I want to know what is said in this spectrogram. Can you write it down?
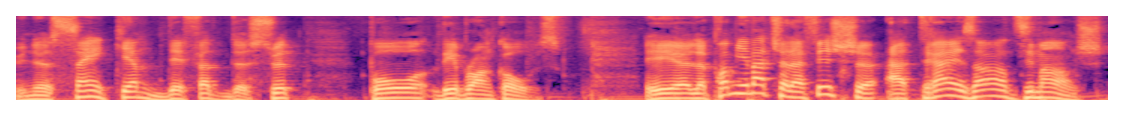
une cinquième défaite de suite pour les Broncos. Et le premier match à l'affiche à 13h dimanche.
